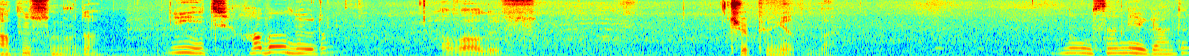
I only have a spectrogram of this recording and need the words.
Ne yapıyorsun burada? Hiç. Hava alıyorum. Hava alıyorsun. Çöpün yanında. Ne oldu sen niye geldin?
